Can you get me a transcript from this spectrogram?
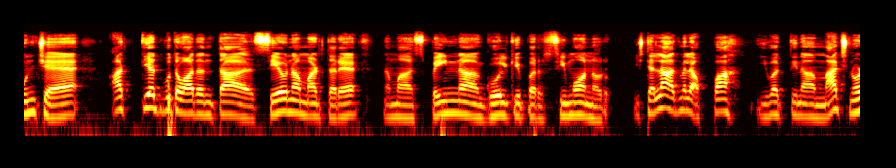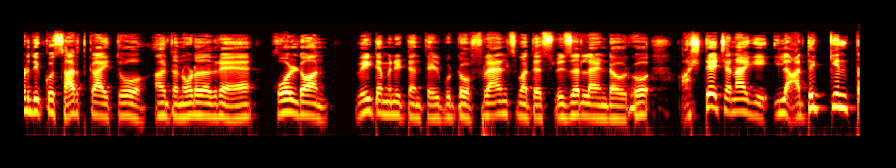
ಮುಂಚೆ ಅತ್ಯದ್ಭುತವಾದಂಥ ಸೇವ್ನ ಮಾಡ್ತಾರೆ ನಮ್ಮ ಸ್ಪೇನ್ನ ಗೋಲ್ ಕೀಪರ್ ಸಿಮೋನ್ ಅವರು. ಇಷ್ಟೆಲ್ಲ ಆದಮೇಲೆ, ಅಪ್ಪ, ಇವತ್ತಿನ ಮ್ಯಾಚ್ ನೋಡೋದಕ್ಕೂ ಸಾರ್ಥಕ ಆಯಿತು ಅಂತ ನೋಡೋದಾದರೆ hold on wait a minute ಅಂತ ಹೇಳ್ಬಿಟ್ಟು ಫ್ರಾನ್ಸ್ ಮತ್ತು ಸ್ವಿಟ್ಜರ್ಲ್ಯಾಂಡ್ ಅವರು ಅಷ್ಟೇ ಚೆನ್ನಾಗಿ, ಇಲ್ಲ ಅದಕ್ಕಿಂತ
